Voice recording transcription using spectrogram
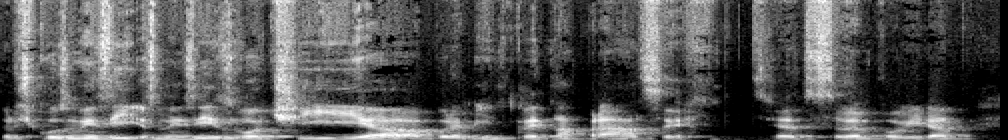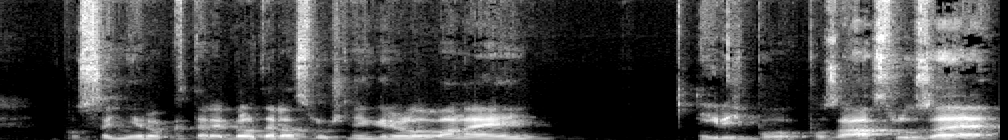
trošku zmizí, zmizí z očí a bude mít klid na práci. Že se budeme povídat, poslední rok, který byl teda slušně grilovaný, i když po, po zásluze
